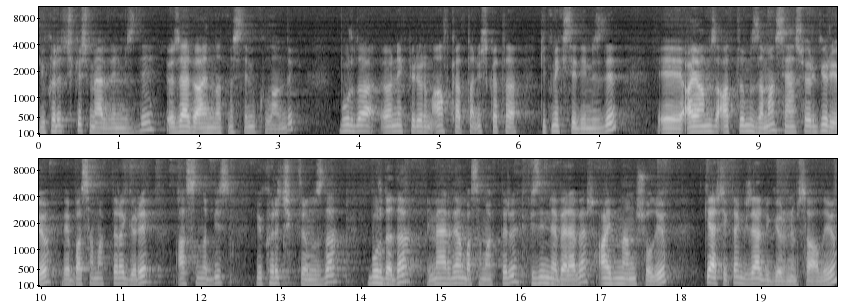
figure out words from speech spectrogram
Yukarı çıkış merdivenimizde özel bir aydınlatma sistemi kullandık. Burada örnek veriyorum alt kattan üst kata gitmek istediğimizde e, ayağımızı attığımız zaman sensör görüyor ve basamaklara göre aslında biz yukarı çıktığımızda burada da merdiven basamakları bizimle beraber aydınlanmış oluyor. Gerçekten güzel bir görünüm sağlıyor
